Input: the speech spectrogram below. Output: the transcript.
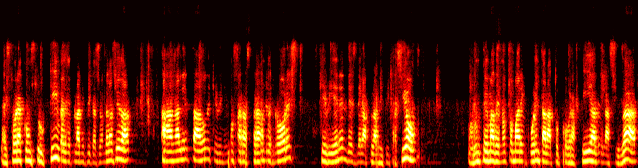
la historia constructiva y de planificación de la ciudad, han alertado de que venimos arrastrando errores que vienen desde la planificación, por un tema de no tomar en cuenta la topografía de la ciudad,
